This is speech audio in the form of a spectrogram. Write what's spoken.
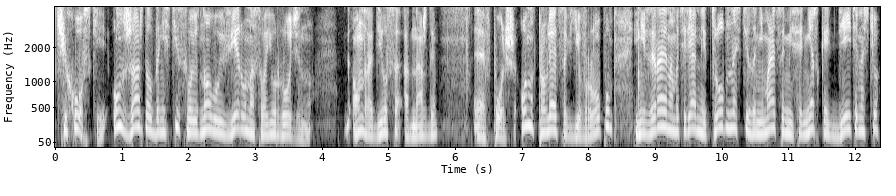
Чеховский, он жаждал донести свою новую веру на свою родину – он родился однажды э, в Польше. Он отправляется в Европу и, невзирая на материальные трудности, занимается миссионерской деятельностью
